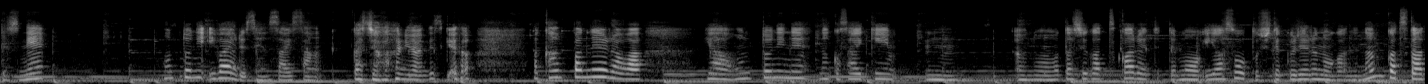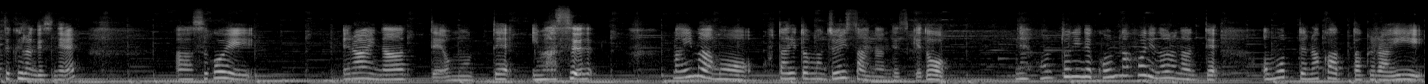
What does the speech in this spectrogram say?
ですね。本当にいわゆる繊細さんがジョバンニなんですけどカンパネーラはいや本当にねなんか最近うんあの私が疲れてても癒そうとしてくれるのがねなんか伝わってくるんですね。あすごい偉いなって思っています。まあ今はもう2人とも11歳なんですけどね本当にねこんな風になるなんて思ってなかったくらい、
